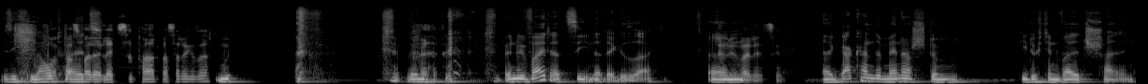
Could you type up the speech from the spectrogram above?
sich Was war der lauthals... letzte Part? Was hat er gesagt? Wenn, wenn wir weiterziehen, hat er gesagt. Wenn wir Ähm, weiterziehen. äh, gackernde Männerstimmen, die durch den Wald schallen.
